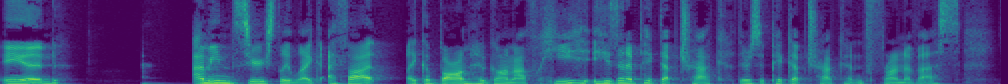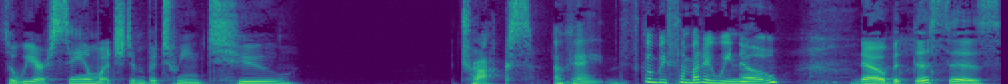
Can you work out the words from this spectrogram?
And I mean, seriously, like I thought like a bomb had gone off. He he's in a pickup truck. There's a pickup truck in front of us. So we are sandwiched in between two trucks. Okay, this is gonna be somebody we know. No, but this is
